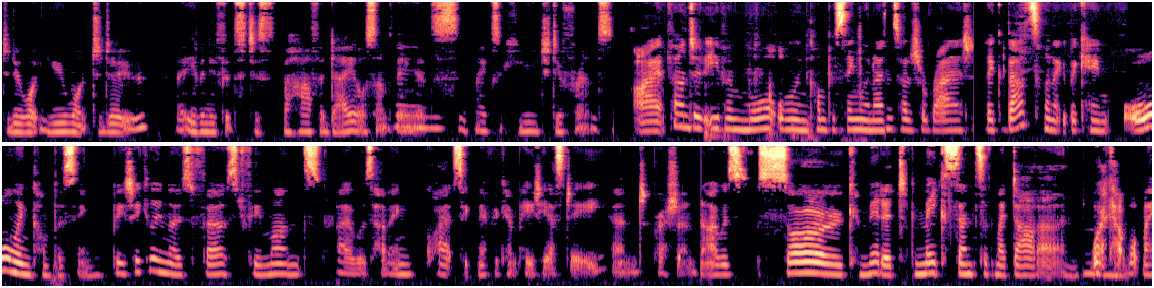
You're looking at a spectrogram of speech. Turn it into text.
to do what you want to do even if it's just for half a day or something it's it makes a huge difference I found it even more all encompassing when I started to write. Like, that's when it became all encompassing, particularly in those first few months. I was having quite significant PTSD and depression. I was so committed to make sense of my data and work out what my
